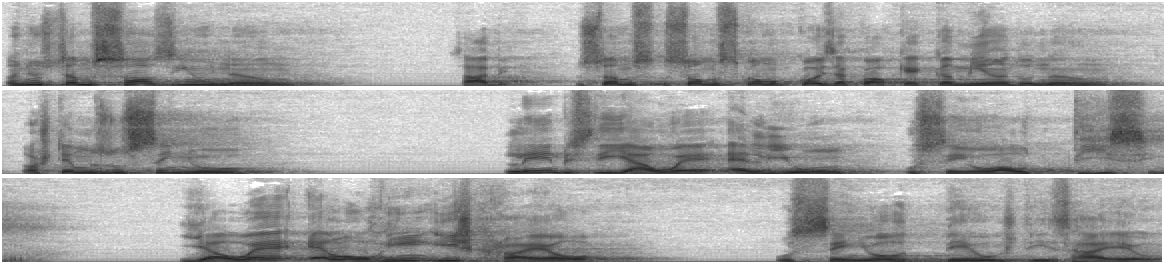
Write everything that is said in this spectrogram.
nós não estamos sozinhos, não, sabe? Não somos, somos como coisa qualquer caminhando, não. Nós temos um Senhor. Lembre-se de Yahweh Elion, o Senhor Altíssimo. Yahweh Elohim Israel, o Senhor Deus de Israel.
